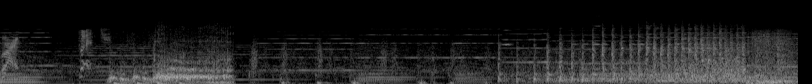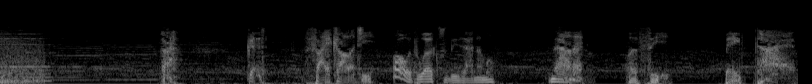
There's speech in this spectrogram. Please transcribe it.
Right. Fetch. Ah, good. Psychology. Always works with these animals. Now then, let's see. Bait time.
